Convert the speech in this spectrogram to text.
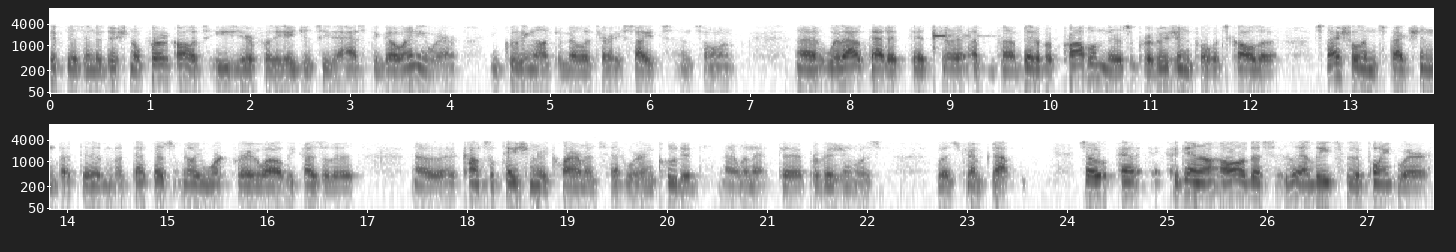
if there's an additional protocol, it's easier for the agency to ask to go anywhere, including onto military sites and so on. Uh, without that, it, it's a, a, bit of a problem. There's a provision for what's called a special inspection, but, the, but that doesn't really work very well because of the uh, consultation requirements that were included uh, when that uh, provision was was dreamt up. So uh, again, all of this uh, leads to the point where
